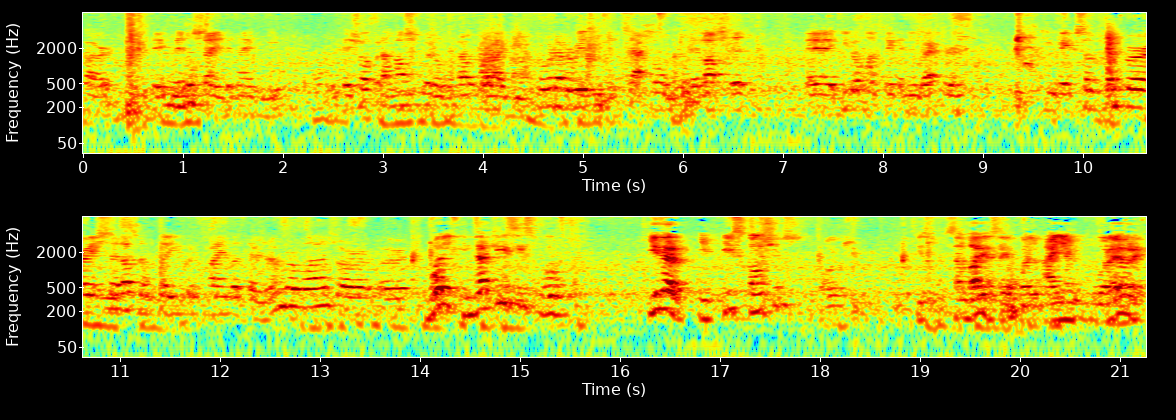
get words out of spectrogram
card, they've been assigned an ID, they show up at a hospital without their ID, for whatever reason, it's at home, they lost it, uh, you don't want to make a new record, you make some temporary setup until you can find what their number was, or, or, Well, in that case, it's either if he's conscious or he's somebody and say, well, I am whatever, and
